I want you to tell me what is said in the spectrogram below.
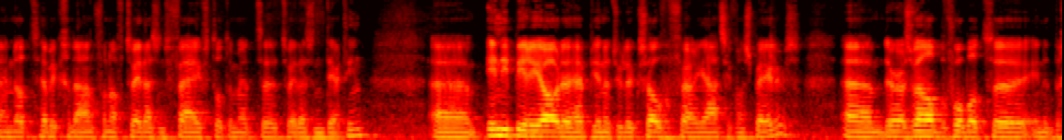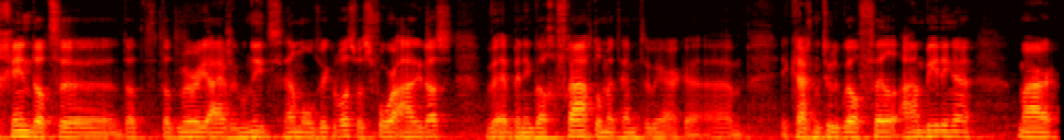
En dat heb ik gedaan vanaf 2005 tot en met 2013. in die periode heb je natuurlijk zoveel variatie van spelers. Um, er was wel bijvoorbeeld uh, in het begin dat, uh, dat, dat Murray eigenlijk nog niet helemaal ontwikkeld was. was voor Adidas. Ben ik wel gevraagd om met hem te werken. Um, ik krijg natuurlijk wel veel aanbiedingen. Maar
